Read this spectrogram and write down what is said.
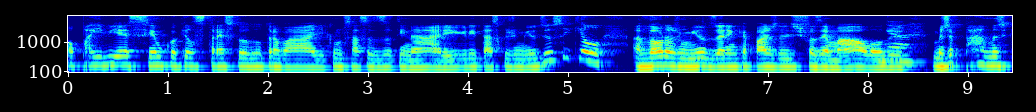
opa, e viesse sempre com aquele stress todo do trabalho e começasse a desatinar e gritasse com os miúdos. Eu sei que ele adora os miúdos, era incapaz de lhes fazer mal, ou de- Yeah. mas, pá, mas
